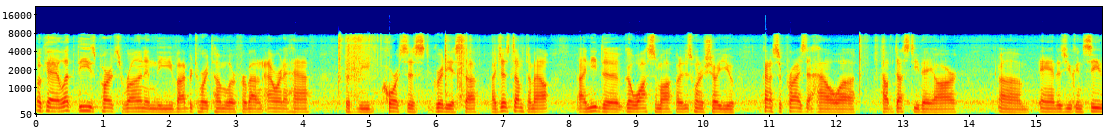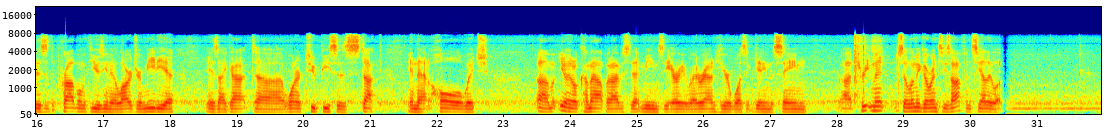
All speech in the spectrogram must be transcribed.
Okay, I let these parts run in the vibratory tumbler for about an hour and a half with the coarsest, grittiest stuff. I just dumped them out. I need to go wash them off, but I just want to show you. I'm kind of surprised at how uh, how dusty they are. Um, and as you can see, this is the problem with using a larger media is I got uh, one or two pieces stuck in that hole, which um, you know it'll come out, but obviously that means the area right around here wasn't getting the same uh, treatment. So let me go rinse these off and see how they look.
